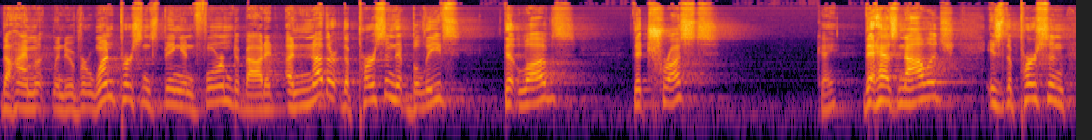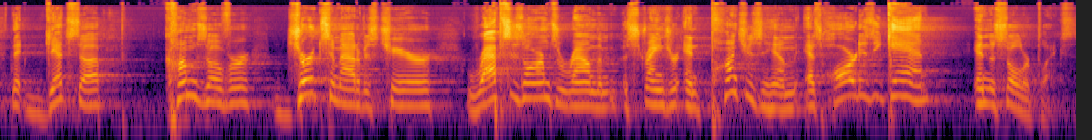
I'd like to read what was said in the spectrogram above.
the Heimlich maneuver, one person's being informed about it, another, the person that believes, that loves, that trusts, okay, that has knowledge is the person that gets up, comes over, jerks him out of his chair, wraps his arms around the stranger, and punches him as hard as he can in the solar plex.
